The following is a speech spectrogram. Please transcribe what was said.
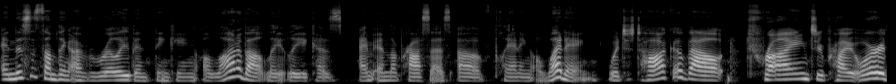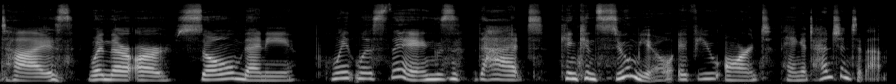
And this is something I've really been thinking a lot about lately because I'm in the process of planning a wedding, which talk about trying to prioritize when there are so many pointless things that can consume you if you aren't paying attention to them.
